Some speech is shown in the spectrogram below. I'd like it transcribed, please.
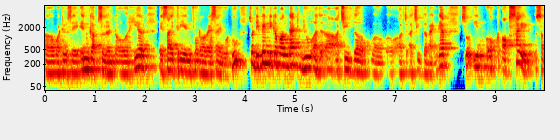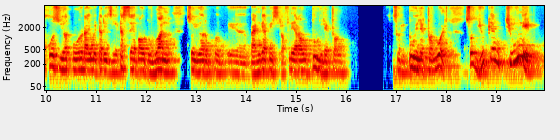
uh, what you say, encapsulant over here, Si3N4 or SiO2. So depending upon that, you uh, achieve the uh, achieve the band gap. So in oxide, suppose your pore diameter is let us say about one, so your uh, band gap is roughly around two electron, sorry, two electron volts. So you can tune it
